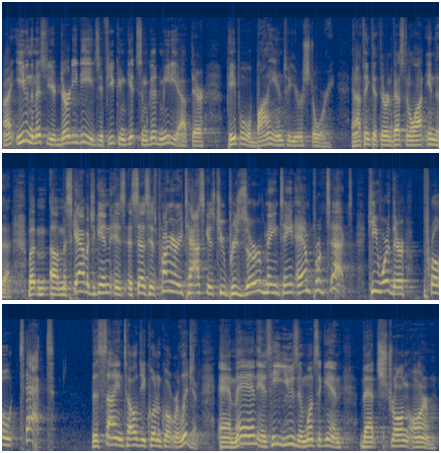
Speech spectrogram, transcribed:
Right? Even in the midst of your dirty deeds, if you can get some good media out there, people will buy into your story. And I think that they're investing a lot into that. But uh, Miscavige, again, is, says his primary task is to preserve, maintain, and protect. Key word there protect the Scientology quote unquote religion. And man, is he using once again that strong arm.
